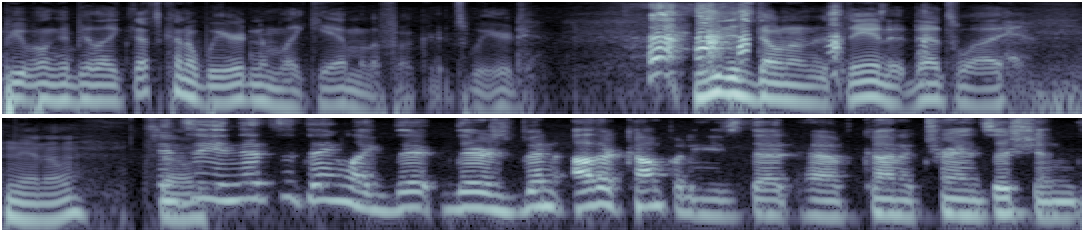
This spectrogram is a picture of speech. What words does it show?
People are going to be like, "That's kind of weird," and I'm like, "Yeah, motherfucker, it's weird." you just don't understand it. That's why, you know. So And see, and that's the thing. Like, there, there's been other companies that have kind of transitioned,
